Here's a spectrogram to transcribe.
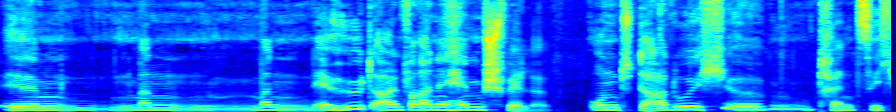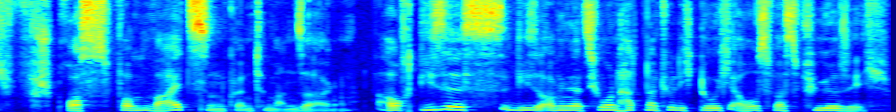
ähm, man, man erhöht einfach eine Hemmschwelle. Und dadurch äh, trennt sich Spross vom Weizen, könnte man sagen. Auch dieses, diese Organisation hat natürlich durchaus was für sich.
